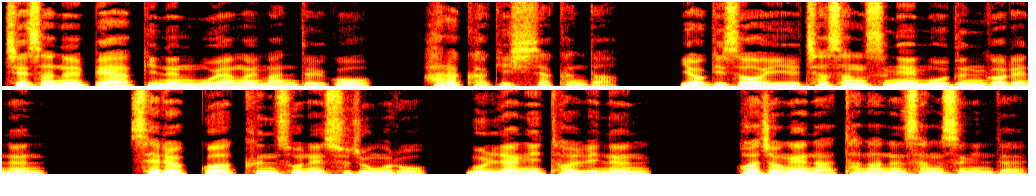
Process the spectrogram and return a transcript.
재산을 빼앗기는 모양을 만들고 하락하기 시작한다. 여기서 1차 상승의 모든 거래는 세력과 큰 손의 수중으로 물량이 털리는 과정에 나타나는 상승인데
